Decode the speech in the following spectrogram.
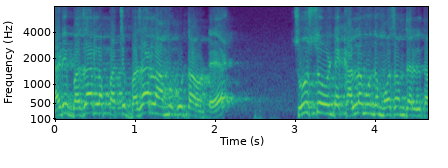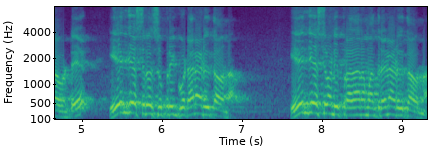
నడి బజార్ల పచ్చి బజార్లో అమ్ముకుంటా ఉంటే చూస్తూ ఉంటే కళ్ళ ముందు మోసం జరుగుతూ ఉంటే ఏం చేస్తున్నారు సుప్రీంకోర్టు అని అడుగుతా ఉన్నా. ఏం చేస్తున్నాడు ప్రధానమంత్రి అని అడుగుతా ఉన్నా.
